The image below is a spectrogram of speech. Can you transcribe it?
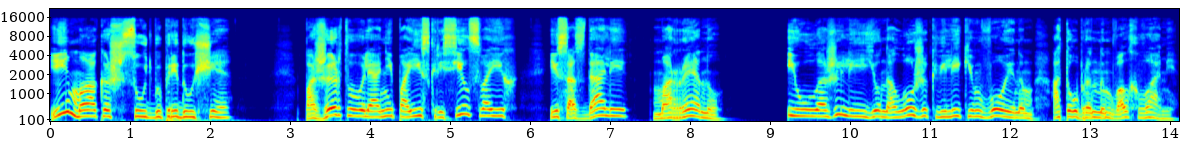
и Макаш судьбы предыдущие. Пожертвовали они по искре сил своих и создали Марену и уложили ее на ложе к великим воинам, отобранным волхвами.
